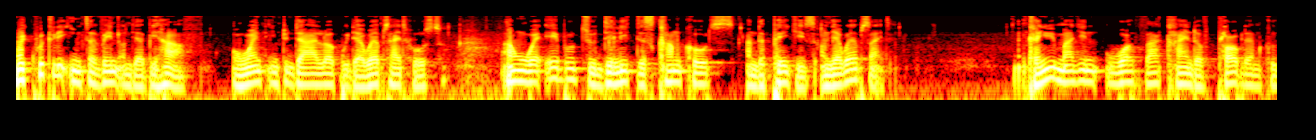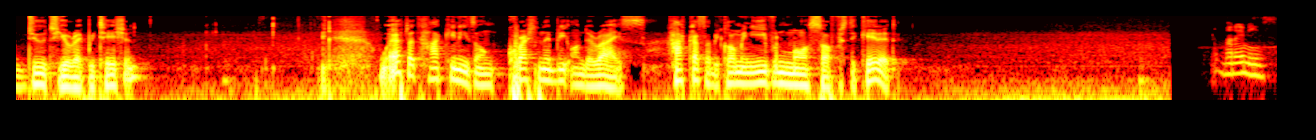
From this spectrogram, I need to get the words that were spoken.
We quickly intervened on their behalf, went into dialogue with their website host, and were able to delete the scam codes and the pages on their website. Can you imagine what that kind of problem could do to your reputation? Website hacking is unquestionably on the rise. Hackers are becoming even more sophisticated. My name is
